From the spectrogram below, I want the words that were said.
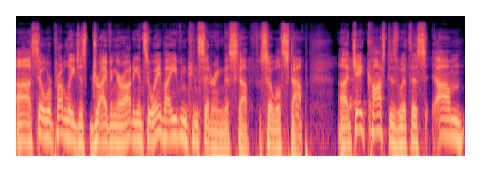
Uh, so we're probably just driving our audience away by even considering this stuff. So we'll stop. Uh, Jay Cost is with us. Um,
